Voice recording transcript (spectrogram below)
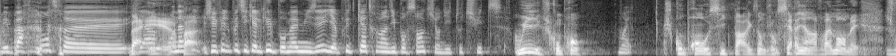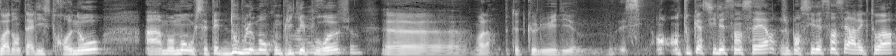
Mais par contre, euh, Bah, j'ai fait le petit calcul pour m'amuser. Il y a plus de 90% qui ont dit tout de suite. Oui, je comprends. Ouais. Je comprends aussi que, par exemple, j'en sais rien vraiment, mais je vois dans ta liste Renault, à un moment où c'était doublement compliqué Ouais, pour eux. euh, voilà, peut-être que lui, dit. euh, si- en, en tout cas, s'il est sincère, je pense, s'il est sincère avec toi,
